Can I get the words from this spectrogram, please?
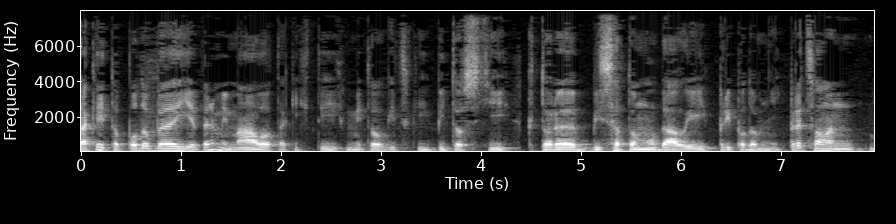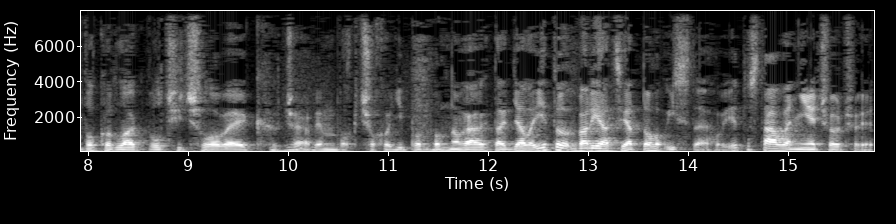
takejto podobe je veľmi málo takých tých mytologických bytostí, ktoré by sa tomu dali pripodobniť. Predsa len vlkodlak, vlčí človek, čo ja viem, vlk, čo chodí po dvoch nohách a tak ďalej. Je to variácia toho istého. Je to stále niečo, čo je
